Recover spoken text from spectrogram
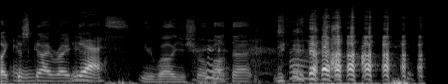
Like this guy right here? Yes. You, well, you sure about that?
